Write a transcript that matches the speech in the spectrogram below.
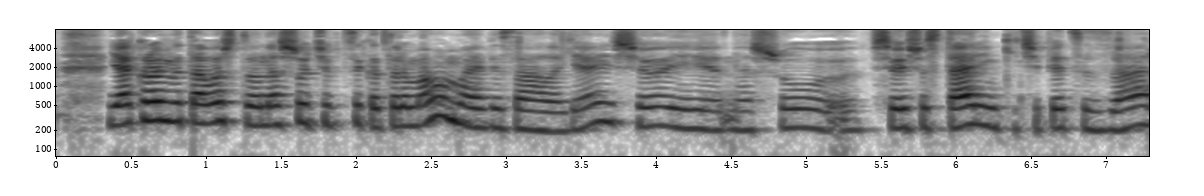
Я, кроме того, что ношу чепцы, которые мама моя вязала, я еще и ношу все еще старенький чепец из Зары,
